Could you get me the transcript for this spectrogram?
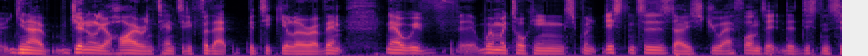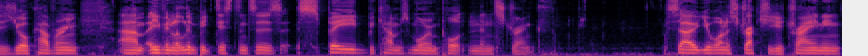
you know generally a higher intensity for that particular event. Now we've when we're talking sprint distances, those duathlons, the distances you're covering, um, even Olympic distances, speed becomes more important than strength. So you want to structure your training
